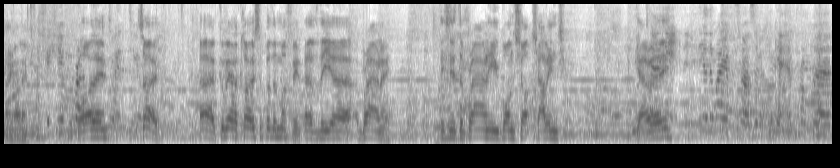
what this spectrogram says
Hang on then. If you're Right frozen, then. So, uh, can we have a close up of the muffin of the uh, brownie? This is the brownie one shot challenge. Gary. the other way up as well, so we can get a proper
